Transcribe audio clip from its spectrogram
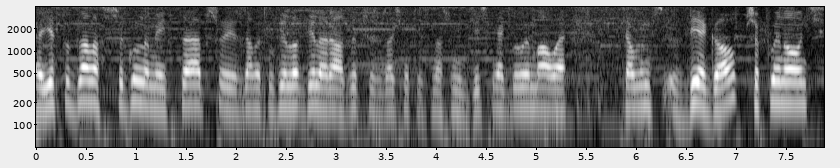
E, Jest to dla nas szczególne miejsce. Przyjeżdżamy tu wiele, wiele razy. Przyjeżdżaliśmy tu z naszymi dziećmi, jak były małe. Chciałbym z Diego przepłynąć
